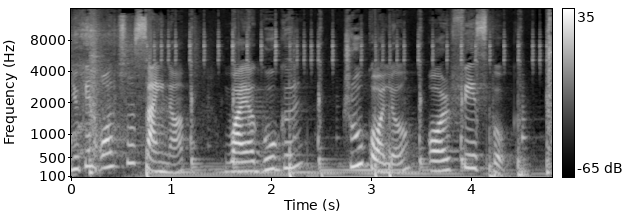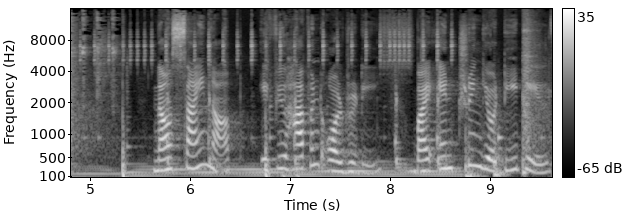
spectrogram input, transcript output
You can also sign up via Google, Truecaller or Facebook. Now sign up if you haven't already by entering your details,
